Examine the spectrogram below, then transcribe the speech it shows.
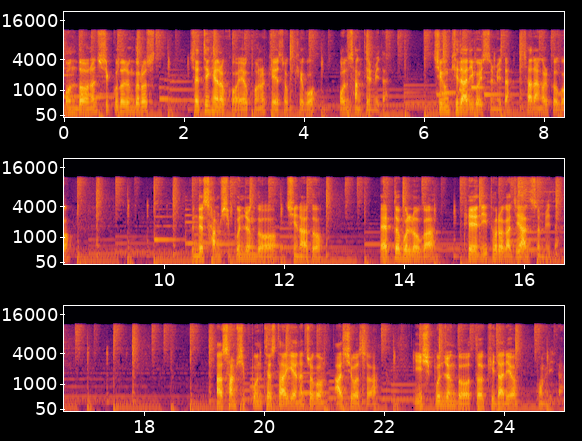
온도는 19도 정도로 세팅해 놓고 에어컨을 계속 켜고 온 상태입니다. 지금 기다리고 있습니다. 차량을 끄고 근데 30분 정도 지나도 애프터블로가 팬이 돌아가지 않습니다. 아, 30분 테스트하기에는 조금 아쉬워서 20분 정도 더 기다려 봅니다.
